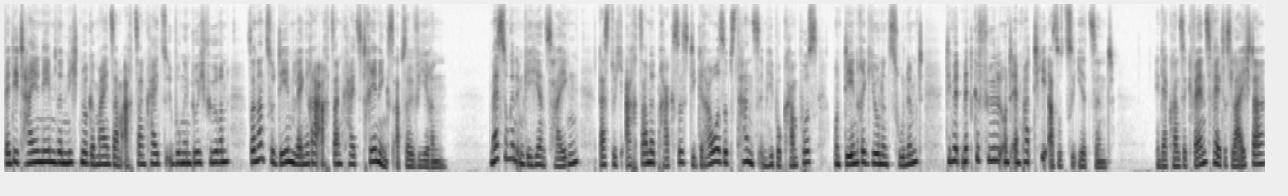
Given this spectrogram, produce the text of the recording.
wenn die Teilnehmenden nicht nur gemeinsam Achtsamkeitsübungen durchführen, sondern zudem längere Achtsamkeitstrainings absolvieren. Messungen im Gehirn zeigen, dass durch achtsame Praxis die graue Substanz im Hippocampus und den Regionen zunimmt, die mit Mitgefühl und Empathie assoziiert sind. In der Konsequenz fällt es leichter,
